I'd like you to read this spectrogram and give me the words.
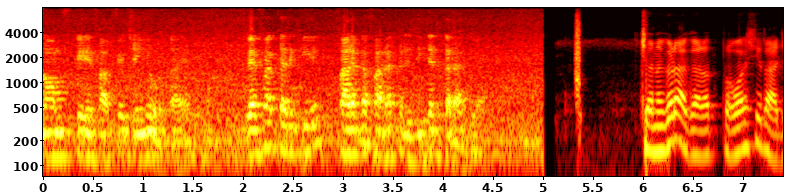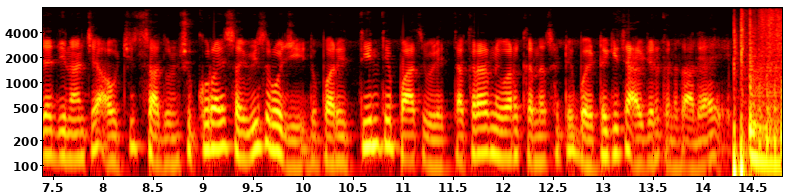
नॉर्म्स के हिसाब से चाहिए होता है वैसा करके सारा का सारा खरीदी कर करा दिया. चंदगड आगारात प्रवासी राजा दिनांचे औचित साधून शुक्रवारी सव्वीस रोजी दुपारी तीन ते पाच वेळेत तक्रार निवारण करण्यासाठी बैठकीचे आयोजन करण्यात आले आहे.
